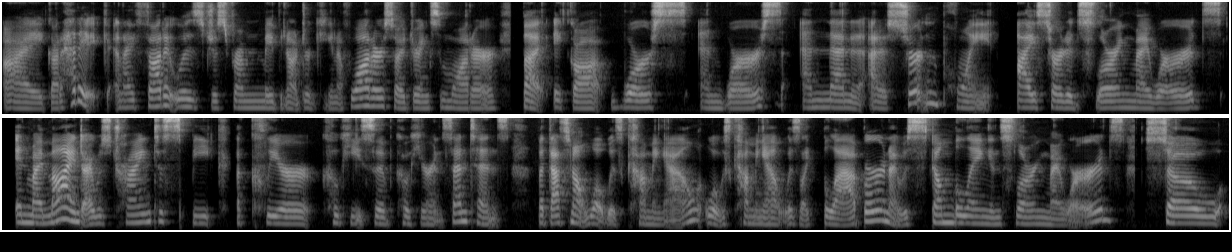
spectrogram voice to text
i got a headache and i thought it was just from maybe not drinking enough water so i drank some water but it got worse and worse and then at a certain point I started slurring my words. In my mind, I was trying to speak a clear, cohesive, coherent sentence, but that's not what was coming out. What was coming out was like blabber, and I was stumbling and slurring my words. So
